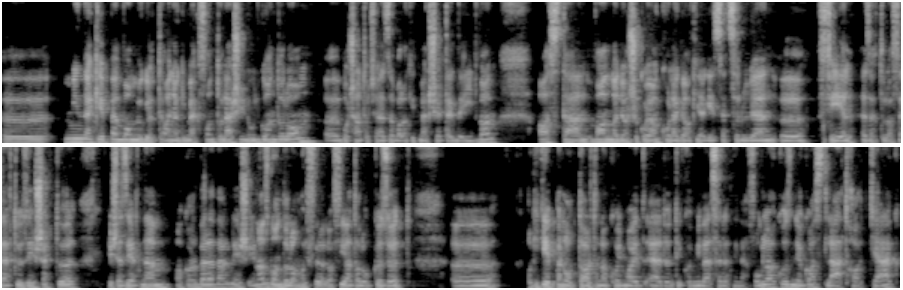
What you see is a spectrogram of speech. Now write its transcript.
Ö, mindenképpen van mögötte anyagi megfontolás, én úgy gondolom. Ö, bocsánat, hogyha ezzel valakit megsértek, de így van. Aztán van nagyon sok olyan kollega, aki egész egyszerűen ö, fél ezektől a fertőzésektől, és ezért nem akar belevágni, és én azt gondolom, hogy főleg a fiatalok között, ö, akik éppen ott tartanak, hogy majd eldöntik, hogy mivel szeretnének foglalkozni, ők azt láthatják,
